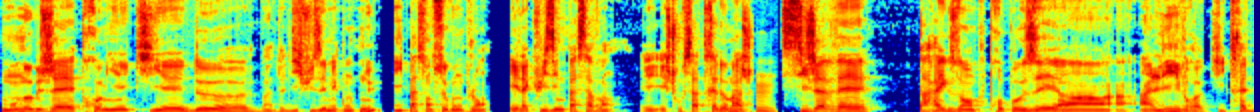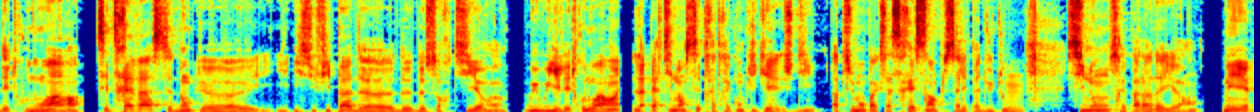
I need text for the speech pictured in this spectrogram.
mon objet premier qui est de, euh, bah, de diffuser mes contenus, il passe en second plan et la cuisine passe avant. Et, je trouve ça très dommage. Hmm. Si j'avais par exemple, proposer un, un, livre qui traite des trous noirs, c'est très vaste, donc euh, il, il, suffit pas de, de, de, sortir euh, oui oui et les trous noirs. Hein. La pertinence c'est très très compliqué. Je dis absolument pas que ça serait simple, ça l'est pas du tout. Hmm. Sinon on serait pas là d'ailleurs. Hein. Mais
